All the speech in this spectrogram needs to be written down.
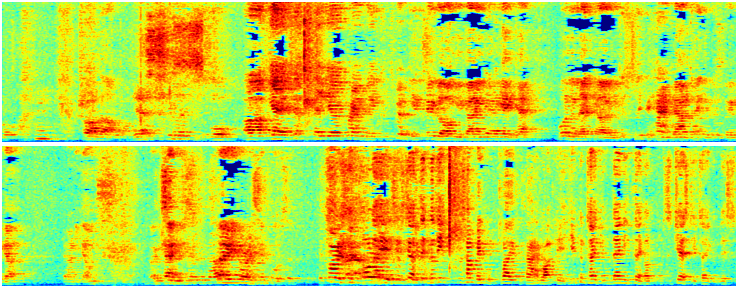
but try that one, yes? Or, uh, yeah, it's just that you're friendly. If you it too long, you're going, yeah, yeah, yeah. Want to let go, you just slip your hand down, take your little finger, down he comes. Okay, very, very simple. So, it's very simple. All it is, it's just because it, some people play with a hand like this. You can take it with anything. I'd suggest you take it with this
